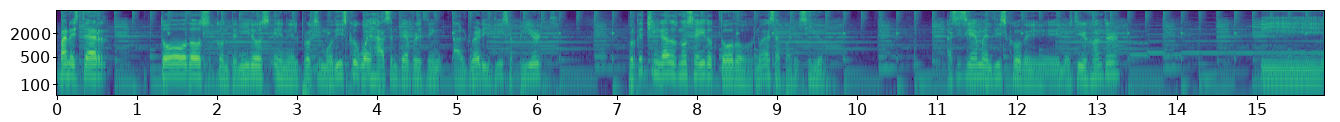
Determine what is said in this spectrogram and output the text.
Van a estar todos contenidos en el próximo disco, Why Hasn't Everything Already Disappeared? ¿Por qué chingados no se ha ido todo? No ha desaparecido. Así se llama el disco de los Deer Hunter. Y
